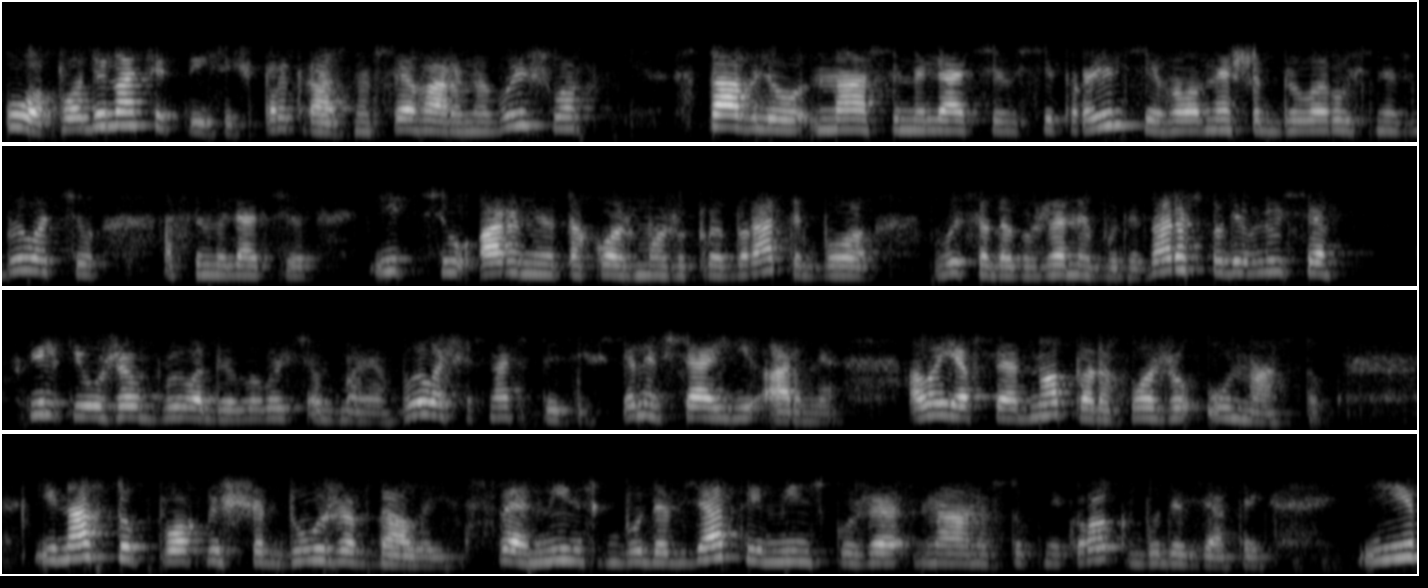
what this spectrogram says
О, по 11 тисяч. Прекрасно, все гарно вийшло. Ставлю на асиміляцію всі провінції. Головне, щоб Білорусь не збила цю асиміляцію. І цю армію також можу прибирати, бо висадок вже не буде. Зараз подивлюся, скільки вже вбила Білорусь об мене. Вбила 16 тисяч. Це не вся її армія але я все одно переходжу у наступ. І наступ поки що дуже вдалий. Все, Мінськ буде взятий, Мінськ уже на наступний крок буде взятий. І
